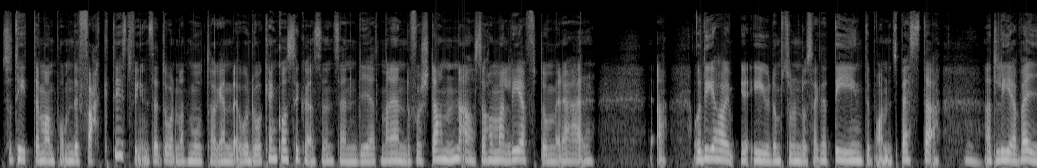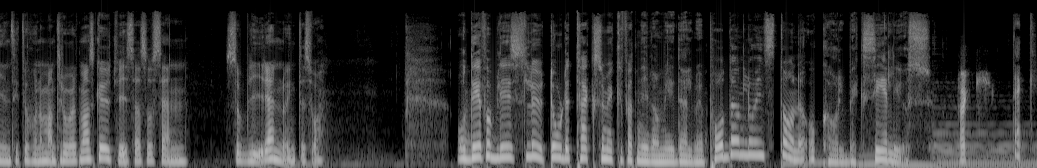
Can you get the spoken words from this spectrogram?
så tittar man på om det faktiskt finns ett ordnat mottagande och då kan konsekvensen sen bli att man ändå får stanna. Och så har man levt då med det här Ja. Och det har EU-domstolen då sagt att det är inte barnets bästa. Mm. Att leva i en situation där man tror att man ska utvisas och sen så blir det ändå inte så. Och det får bli slutordet. Tack så mycket för att ni var med i Delmi-podden, Louise Stane och Carl Bexelius. Tack. Tack.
